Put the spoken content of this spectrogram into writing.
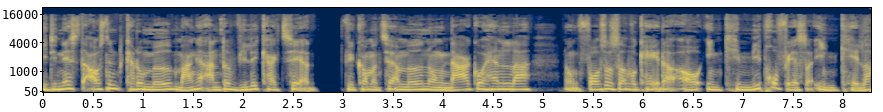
I de næste afsnit kan du møde mange andre vilde karakterer. Vi kommer til at møde nogle narkohandlere, nogle forsvarsadvokater og en kemiprofessor i en kælder.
